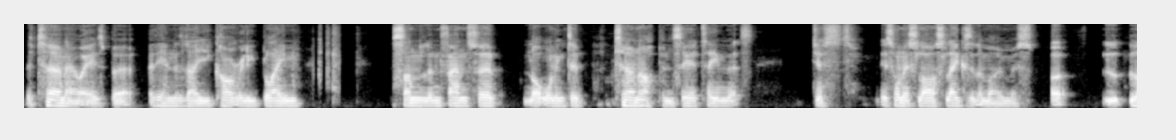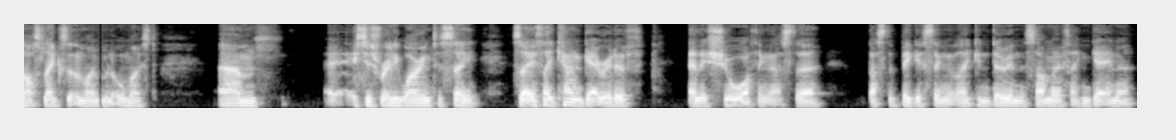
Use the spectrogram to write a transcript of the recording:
the turnout is. But at the end of the day, you can't really blame Sunderland fans for not wanting to turn up and see a team that's just it's on its last legs at the moment. Uh, last legs at the moment, almost. Um, it's just really worrying to see. So if they can get rid of Ellis Short, I think that's the that's the biggest thing that they can do in the summer. If they can get in a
